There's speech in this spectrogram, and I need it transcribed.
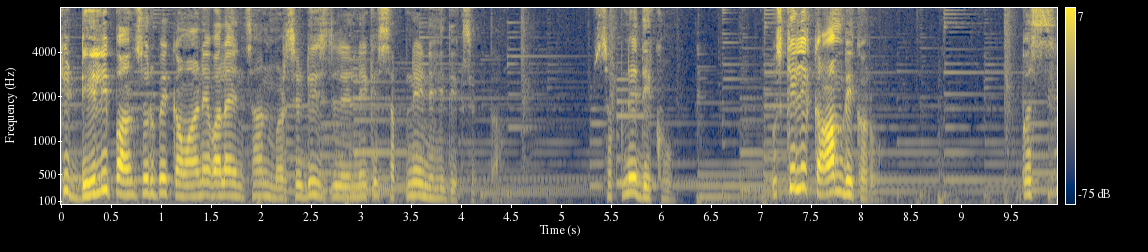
कि डेली पाँच सौ रुपए कमाने वाला इंसान मर्सिडीज लेने के सपने नहीं देख सकता। सपने देखो, उसके लिए काम भी करो। बस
